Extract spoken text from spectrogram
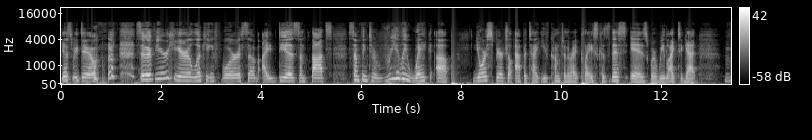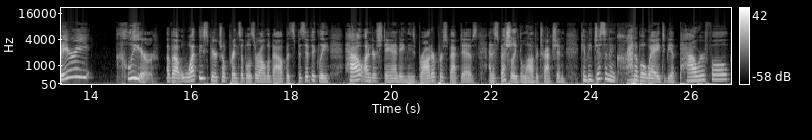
Yes, we do. so if you're here looking for some ideas, some thoughts, something to really wake up your spiritual appetite, you've come to the right place because this is where we like to get very clear about what these spiritual principles are all about, but specifically how understanding these broader perspectives and especially the law of attraction can be just an incredible way to be a powerful,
